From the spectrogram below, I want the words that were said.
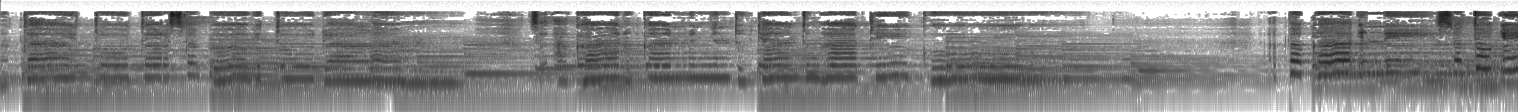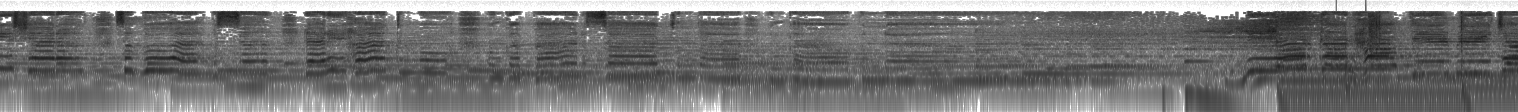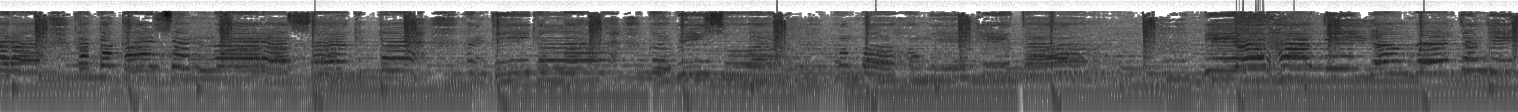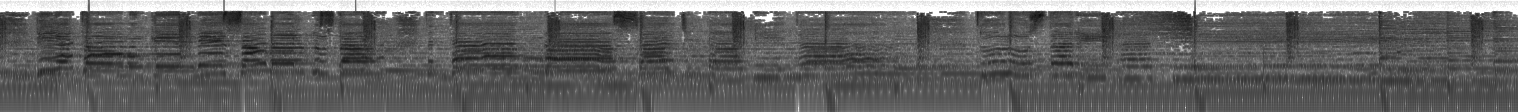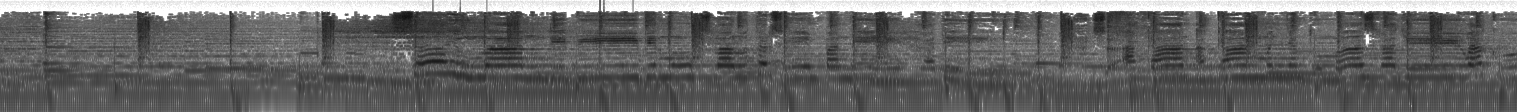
mata itu terasa begitu dalam? Seakan-akan menyentuh jantung hatiku. Apakah ini satu isyarat Sebuah pesan dari hatimu Happy. Selalu tersimpan di hati. Seakan-akan menyentuh mesra jiwaku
